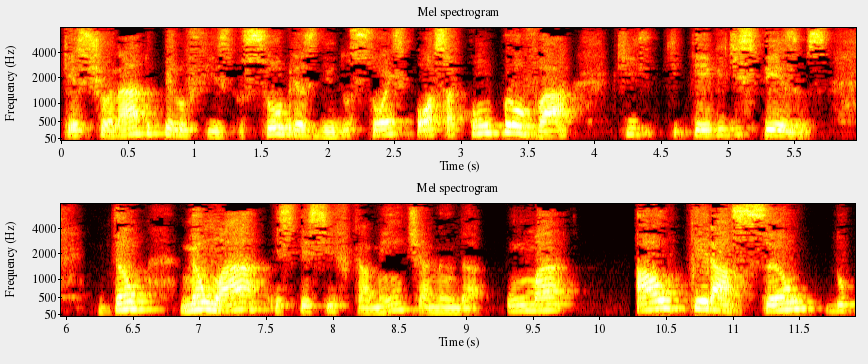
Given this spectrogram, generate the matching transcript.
questionado pelo fisco sobre as deduções, possa comprovar que, que teve despesas. Então, não há especificamente, Ananda, uma alteração do,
